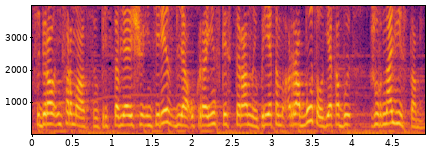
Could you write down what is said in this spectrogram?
Собирал информацию, представляющую интерес для украинской стороны. При этом работал якобы журналистом.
